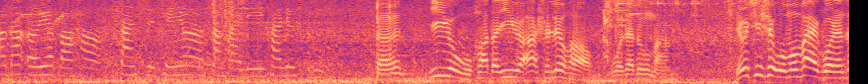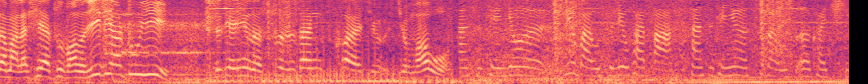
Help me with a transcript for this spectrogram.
号到二月八号，三十天用了三百零一块六十五。嗯，一月五号到一月二十六号，我在东马。尤其是我们外国人在马来西亚租房子，一定要注意，十天用了四十三块九九毛五，三十天用了六百五十六块八，三十天用了四百五十二块七。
